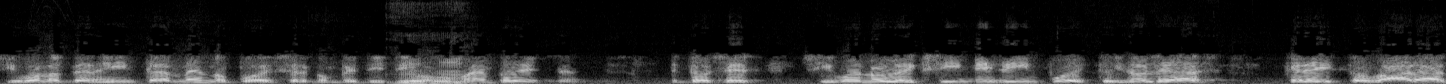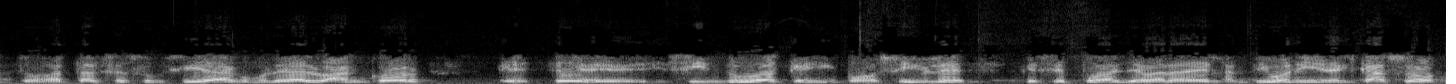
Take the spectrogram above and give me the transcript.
Si vos no tenés internet no puedes ser competitivo como empresa. Entonces, si vos no lo eximes de impuestos y no le das créditos baratos a tasa subsidiada como le da el Bancor, este, sin duda que es imposible que se pueda llevar adelante. Y bueno, y en el caso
